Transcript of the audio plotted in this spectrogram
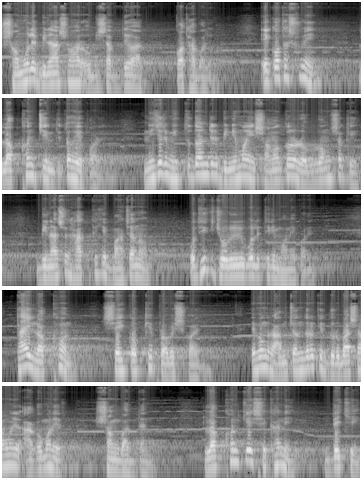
সমূলে বিনাশ হওয়ার অভিশাপ দেওয়ার কথা বলেন। এ কথা শুনে লক্ষণ চিন্তিত হয়ে পড়ে নিজের মৃত্যুদণ্ডের বিনিময়ে সমগ্র রঘুবংশকে বিনাশের হাত থেকে বাঁচানো অধিক জরুরি বলে তিনি মনে করেন। তাই লক্ষণ সেই কক্ষে প্রবেশ করেন এবং রামচন্দ্রকে দুর্বাসামণির আগমনের সংবাদ দেন। লক্ষণকে সেখানে দেখে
